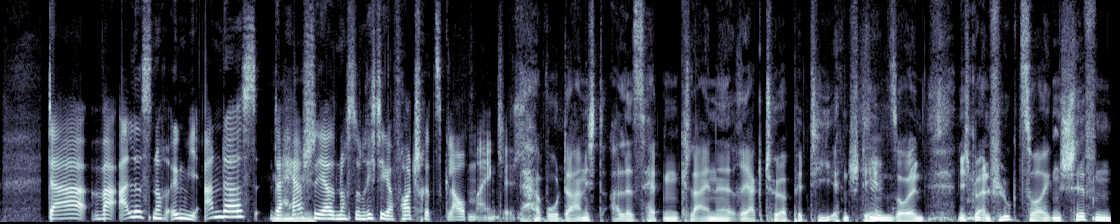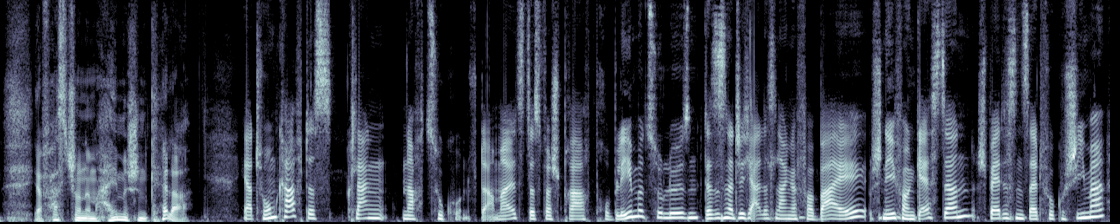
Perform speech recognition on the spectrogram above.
Da war alles noch irgendwie anders. Da mhm. herrschte ja noch so ein richtiger Fortschrittsglauben eigentlich. Ja, wo da nicht alles hätten kleine Reakteur-Petit entstehen sollen. Nicht nur in Flugzeugen, Schiffen, ja fast schon im heimischen Keller. Ja, Atomkraft, das klang nach Zukunft damals. Das versprach, Probleme zu lösen. Das ist natürlich alles lange vorbei. Schnee von gestern, spätestens seit Fukushima.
